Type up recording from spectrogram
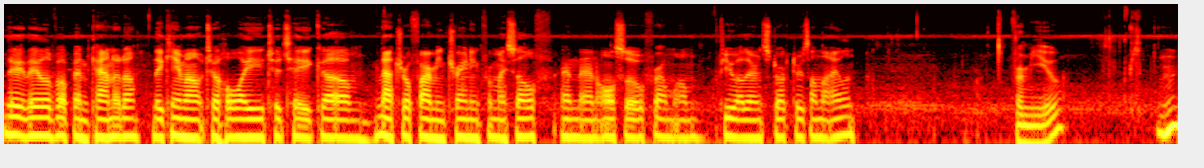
They they live up in Canada. They came out to Hawaii to take um, natural farming training from myself and then also from um, a few other instructors on the island. From you? hmm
